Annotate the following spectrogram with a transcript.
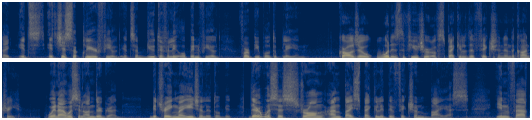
Like it's it's just a clear field. It's a beautifully open field for people to play in. Carljoe, what is the future of speculative fiction in the country? When I was an undergrad, betraying my age a little bit, there was a strong anti speculative fiction bias. In fact,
